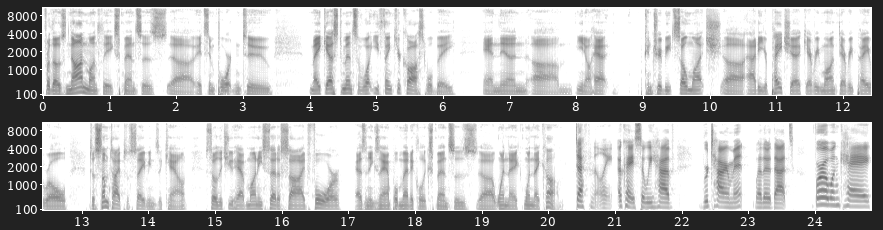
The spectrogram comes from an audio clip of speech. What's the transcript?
for those non-monthly expenses, uh, it's important to make estimates of what you think your cost will be, and then um, you know ha- contribute so much uh, out of your paycheck every month, every payroll to some types of savings account so that you have money set aside for, as an example, medical expenses uh, when they when they come. Definitely. Okay, so we have retirement, whether that's 401k,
